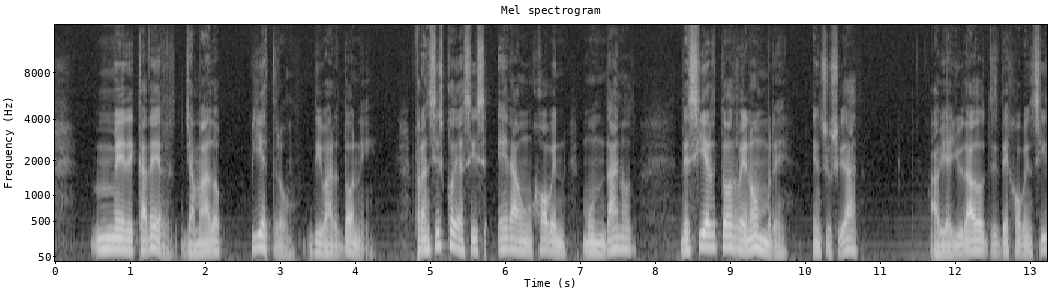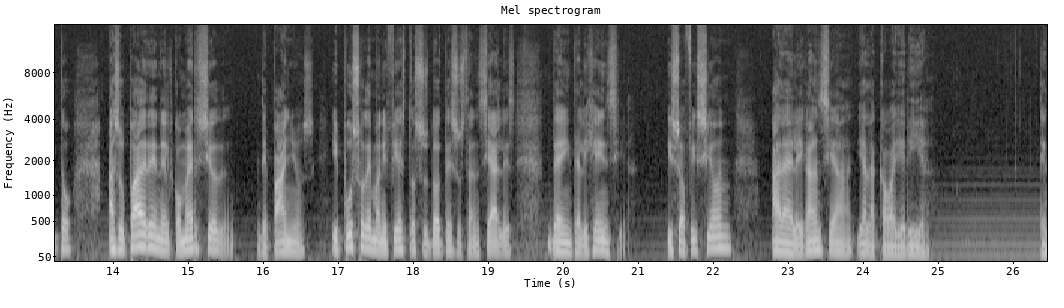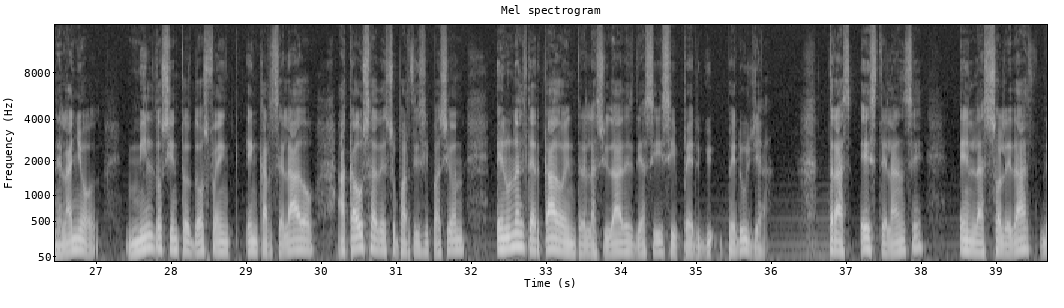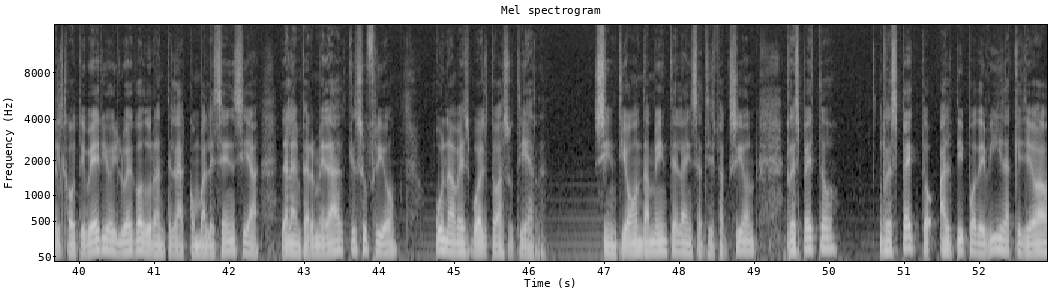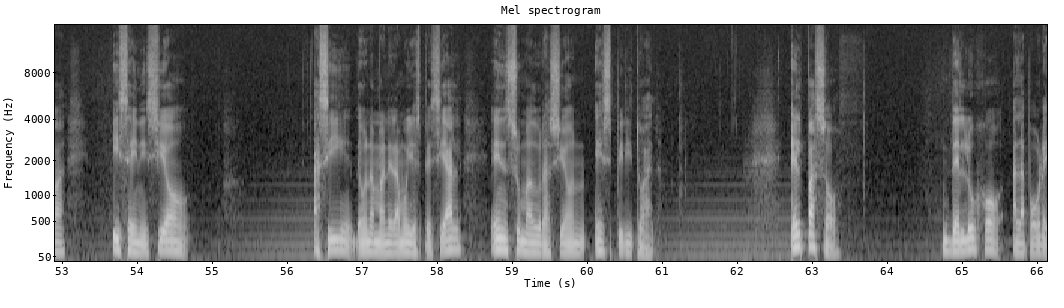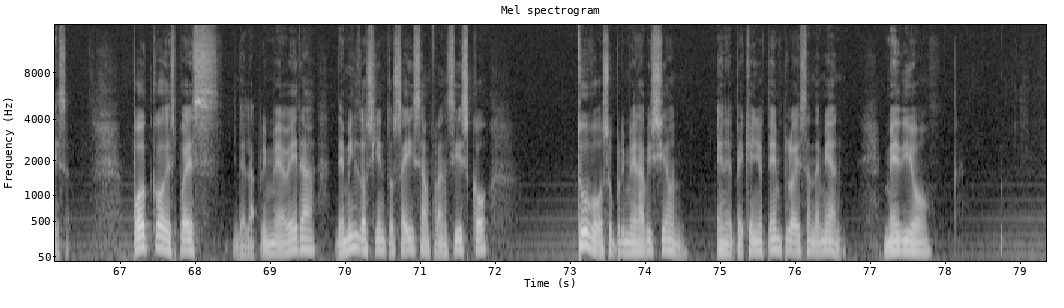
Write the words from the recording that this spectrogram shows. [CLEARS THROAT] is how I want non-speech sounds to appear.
mercader llamado Pietro di Bardone. Francisco de Asís era un joven mundano de cierto renombre en su ciudad. Había ayudado desde jovencito a su padre en el comercio de paños y puso de manifiesto sus dotes sustanciales de inteligencia y su afición a la elegancia y a la caballería. En el año 1202 fue encarcelado a causa de su participación en un altercado entre las ciudades de Asís y Perugia. Tras este lance, en la soledad del cautiverio y luego durante la convalecencia de la enfermedad que sufrió, una vez vuelto a su tierra. Sintió hondamente la insatisfacción respecto, respecto al tipo de vida que llevaba y se inició así de una manera muy especial en su maduración espiritual. Él pasó del lujo a la pobreza. Poco después de la primavera de 1206, San Francisco tuvo su primera visión en el pequeño templo de San Damián, medio,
